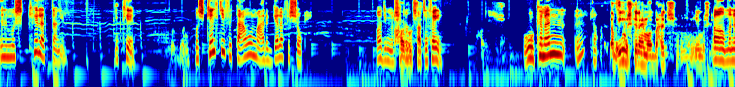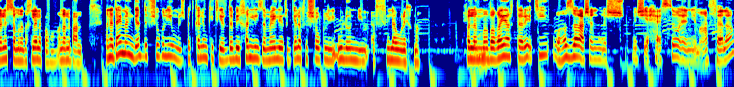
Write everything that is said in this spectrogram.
المشكلة الثانية أوكي. اتفضل. مشكلتي في التعامل مع الرجالة في الشغل. آه دي مشكله حرص. مش عاطفيه وكمان إيه؟ لا. طب إيه المشكلة؟ هي ما وضحتش. يعني إيه المشكلة؟ آه ما أنا لسه ما أنا داخلة لك أهو. أنا اللي بعلق أنا دايما جد في شغلي ومش بتكلم كتير. ده بيخلي زمايلي الرجالة في الشغل يقولوا إني مقفلة ورخمة. فلما. بغير طريقتي واهزر عشان مش مش يحسوا اني معفله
